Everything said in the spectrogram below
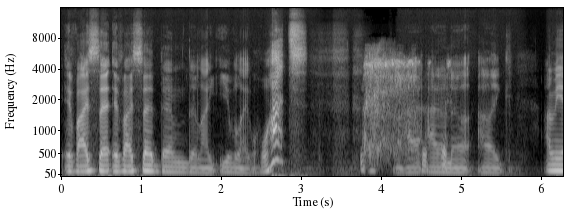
if I said if I said them, they're like you'd be like what? I, I don't know. I like. I mean,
